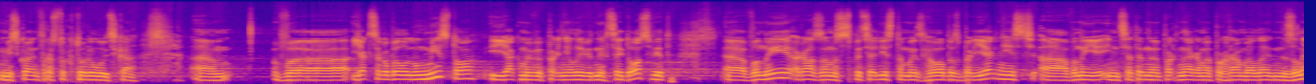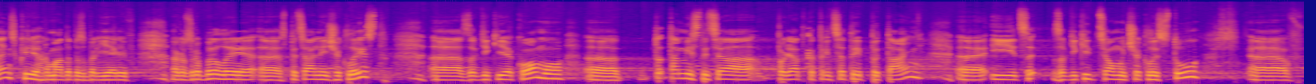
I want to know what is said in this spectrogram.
міської інфраструктури Луцька. В як це робило Лунмісто і як ми перейняли від них цей досвід. е, Вони разом з спеціалістами з ГО «Безбар'єрність», а вони є ініціативними партнерами програми Олени Зеленської Громада без бар'єрів. Розробили е, спеціальний чек-лист, е, завдяки якому е, там міститься порядка 30 питань, е, і це завдяки цьому чек-листу. е, в-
